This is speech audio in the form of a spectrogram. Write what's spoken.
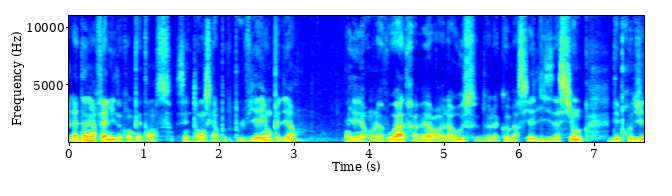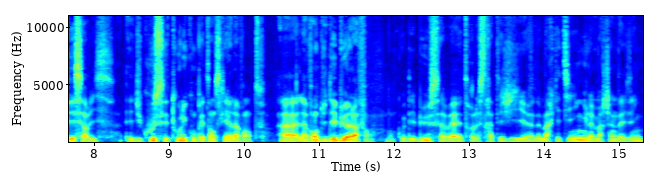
La dernière famille de compétences, c'est une tendance qui est un peu plus vieille, on peut dire. Et on la voit à travers la hausse de la commercialisation des produits et des services. Et du coup, c'est toutes les compétences liées à la vente. À la vente du début à la fin. Donc au début, ça va être la stratégie de marketing, la merchandising.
